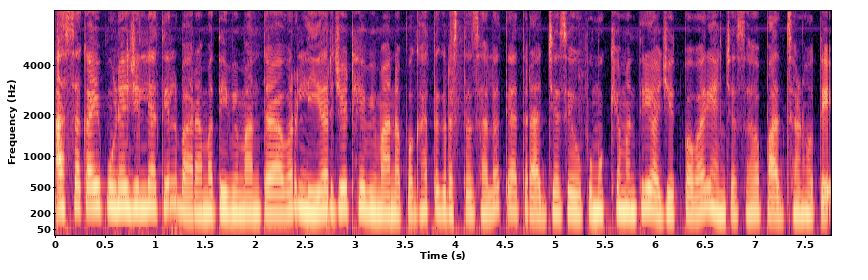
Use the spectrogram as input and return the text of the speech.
आज सकाळी पुणे जिल्ह्यातील बारामती विमानतळावर लिअर जेट हे विमान अपघातग्रस्त झालं. त्यात राज्याचे उपमुख्यमंत्री अजित पवार यांच्यासह पाच जण होते.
